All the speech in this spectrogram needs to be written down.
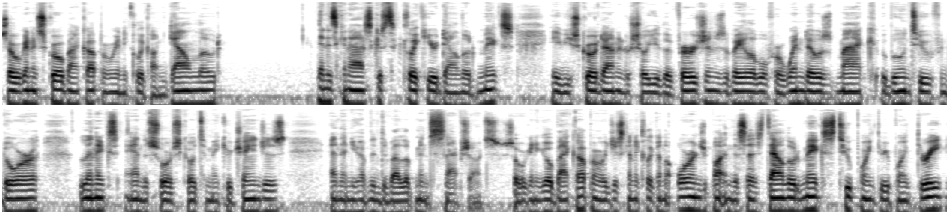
So we're going to scroll back up and we're going to click on download. Then it's going to ask us to click here, download Mixxx. If you scroll down, it'll show you the versions available for Windows, Mac, Ubuntu, Fedora, Linux, and the source code to make your changes. And then you have the development snapshots. So we're going to go back up and we're just going to click on the orange button that says Download Mixxx 2.3.3,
